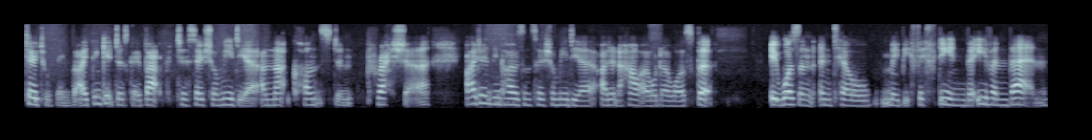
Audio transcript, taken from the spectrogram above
total thing, but I think it does go back to social media and that constant pressure. I don't think I was on social media, I don't know how old I was, but it wasn't until maybe 15. But even then,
